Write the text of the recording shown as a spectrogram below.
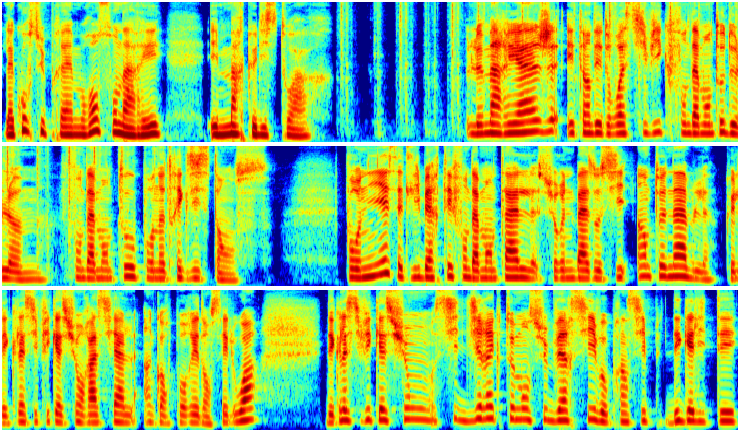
la Cour suprême rend son arrêt et marque l'histoire. Le mariage est un des droits civiques fondamentaux de l'homme, fondamentaux pour notre existence. Pour nier cette liberté fondamentale sur une base aussi intenable que les classifications raciales incorporées dans ces lois, des classifications si directement subversives au principe d'égalité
